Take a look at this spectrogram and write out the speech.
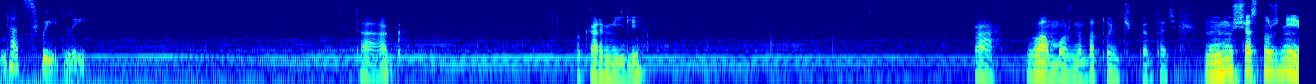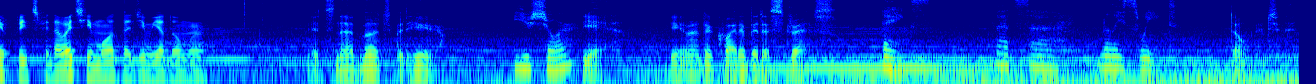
That's sweet, Lee. Так. Покормили. А, вам можно батончик отдать. Но ему сейчас нужнее, в принципе. Давайте ему отдадим, я думаю. It's not much, but here. You sure? Yeah, you're under quite a bit of stress. Thanks. That's, uh, really sweet. Don't mention it.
